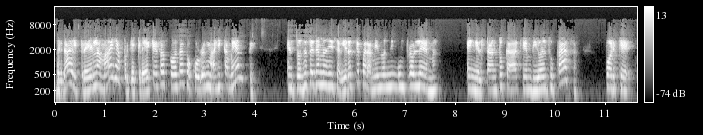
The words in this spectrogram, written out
¿Verdad? Él cree en la magia porque cree que esas cosas ocurren mágicamente. Entonces ella me dice, vieras que para mí no es ningún problema en el tanto cada quien vive en su casa, porque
